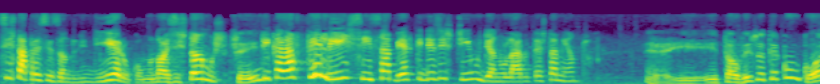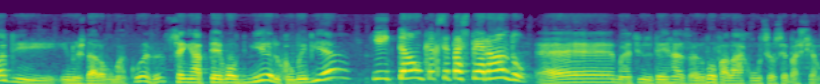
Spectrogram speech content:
Se está precisando de dinheiro, como nós estamos, Sim. ficará feliz sem saber que desistimos de anular o testamento. É, e, e talvez até concorde em nos dar alguma coisa, sem apego ao dinheiro, como ele é. E então, o que, é que você está esperando? É, Matilde tem razão. Eu vou falar com o seu Sebastião.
